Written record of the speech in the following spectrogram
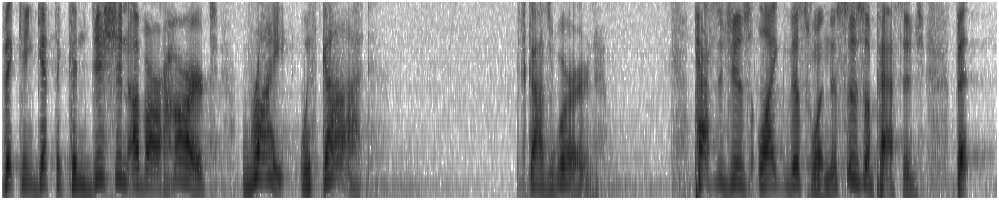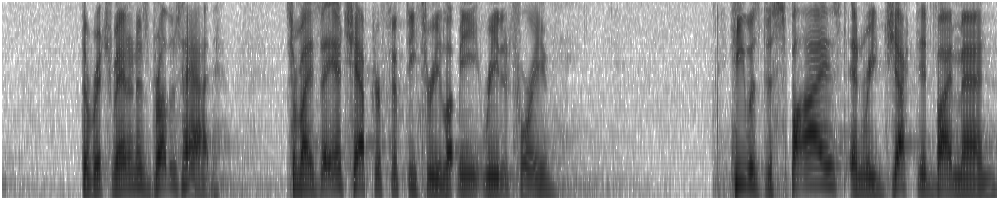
that can get the condition of our heart right with God. It's God's Word. Passages like this one. This is a passage that the rich man and his brothers had. It's from Isaiah chapter 53. Let me read it for you. He was despised and rejected by men,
